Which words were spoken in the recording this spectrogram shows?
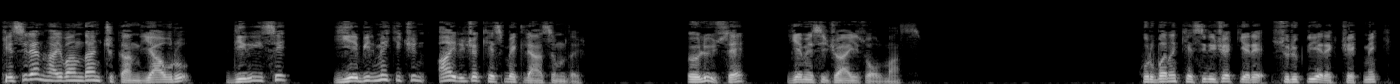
Kesilen hayvandan çıkan yavru, diri ise yiyebilmek için ayrıca kesmek lazımdır. Ölü ise yemesi caiz olmaz. Kurbanı kesilecek yere sürükleyerek çekmek,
